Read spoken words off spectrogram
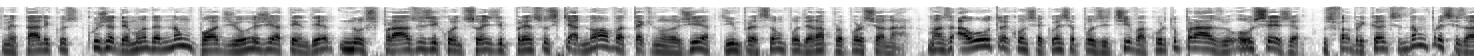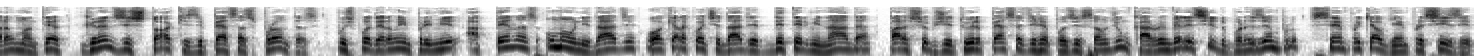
metálicos cuja demanda não pode hoje atender nos prazos e condições de preços que a nova tecnologia de impressão poderá proporcionar. Mas há outra consequência positiva a curto prazo, ou seja, os fabricantes não precisarão manter grandes estoques de peças prontas, pois poderão imprimir apenas uma unidade ou aquela quantidade determinada para substituir peças de reposição de um carro envelhecido, por exemplo, sempre que alguém precise.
